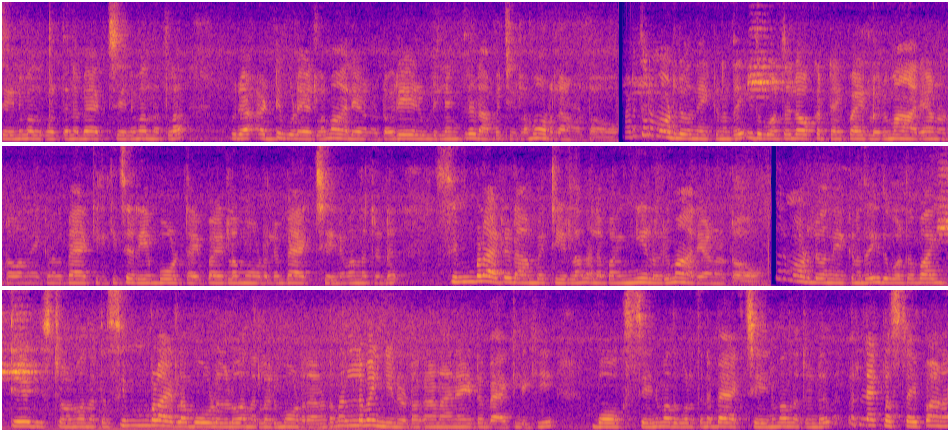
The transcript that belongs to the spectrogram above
ചെയിനും അതുപോലെ തന്നെ ബാക്ക് ചെയിനും വന്നിട്ടുള്ള ഒരു അടിപൊളിയായിട്ടുള്ള മാലയാണ് കേട്ടോ. ഒരു ഏഴ് പിടി ലെങ്ത്തിൽ ഇടാൻ പറ്റിയിട്ടുള്ള മോഡലാണ് കേട്ടോ. അടുത്തൊരു മോഡൽ വന്നേക്കുന്നത് ഇതുപോലത്തെ ലോക്കർ ടൈപ്പ് ആയിട്ടുള്ള ഒരു മാലയാണ് കേട്ടോ വന്നേക്കുന്നത് ബാക്കിലേക്ക് ചെറിയ ബോൾ ടൈപ്പ് ആയിട്ടുള്ള മോഡലും ബാക്ക് ചെയിനും വന്നിട്ടുണ്ട്. സിമ്പിൾ ആയിട്ട് ഇടാൻ പറ്റിയിട്ടുള്ള നല്ല ഭംഗിയുള്ള ഒരു മാലയാണ് കേട്ടോ. മോഡൽ വന്നേക്കുന്നത് ഇതുപോലത്തെ വൈറ്റ് എഡി സ്റ്റോൺ വന്നിട്ട് സിമ്പിൾ ആയിട്ടുള്ള ബോളുകൾ വന്നിട്ടുള്ള ഒരു മോഡലാണ് കേട്ടോ. നല്ല ഭംഗിയുണ്ട് കേട്ടോ കാണാനായിട്ട് ബാക്കിലേക്ക്. ബോക്സ് ചെയിനും അതുപോലെ തന്നെ ബാക്ക് ചെയിനും വന്നിട്ടുണ്ട്. ഒരു നെക്ലസ് ടൈപ്പാണ്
